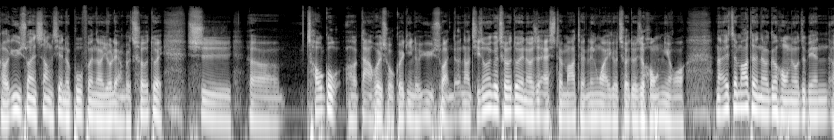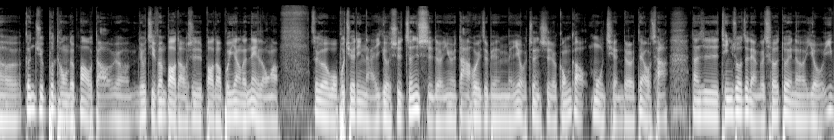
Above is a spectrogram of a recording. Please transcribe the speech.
呃，预算上限的部分呢，有两个车队是呃超过呃大会所规定的预算的。那其中一个车队呢是 Aston Martin，另外一个车队是红牛哦。那 Aston Martin 呢跟红牛这边呃，根据不同的报道，呃，有几份报道是报道不一样的内容哦。这个我不确定哪一个是真实的，因为大会这边没有正式的公告目前的调查。但是听说这两个车队呢有一。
